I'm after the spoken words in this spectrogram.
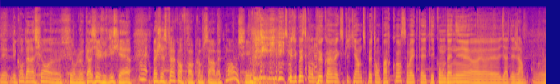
les, les condamnations euh, sur le casier judiciaire. Ouais. Ben, J'espère qu'on fera comme ça avec moi aussi. Parce que du coup, est-ce qu'on peut quand même expliquer un petit peu ton parcours? C'est vrai que tu as été condamné euh, il y a déjà euh,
